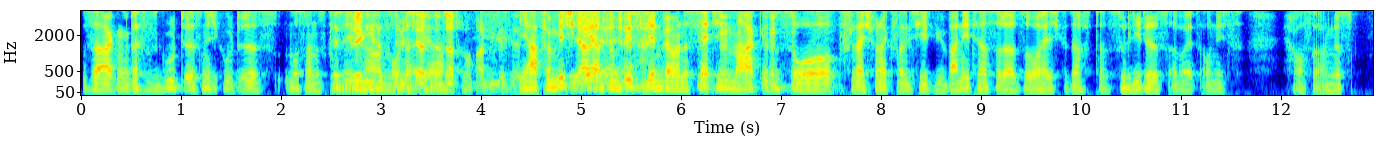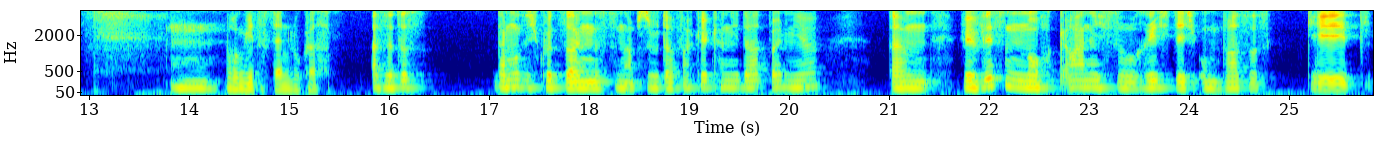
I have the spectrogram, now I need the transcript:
sagen, dass es gut ist, nicht gut ist, muss man es gesehen Deswegen haben. Deswegen hast du mich also darauf angesetzt. Ja, für mich ja, eher ja, so ein ja. bisschen, wenn man das Setting mag, ist es so vielleicht von der Qualität wie Vanitas oder so, hätte ich gedacht, dass es solide ist, aber jetzt auch nichts herausragendes. Worum geht es denn, Lukas? Also das da muss ich kurz sagen, das ist ein absoluter Wackelkandidat bei mir. Ähm, wir wissen noch gar nicht so richtig, um was es geht,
